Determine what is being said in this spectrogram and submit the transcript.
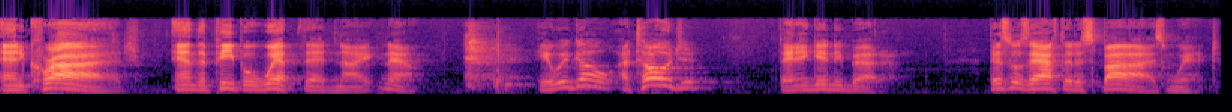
and cried, and the people wept that night. Now, here we go. I told you, they didn't get any better. This was after the spies went.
